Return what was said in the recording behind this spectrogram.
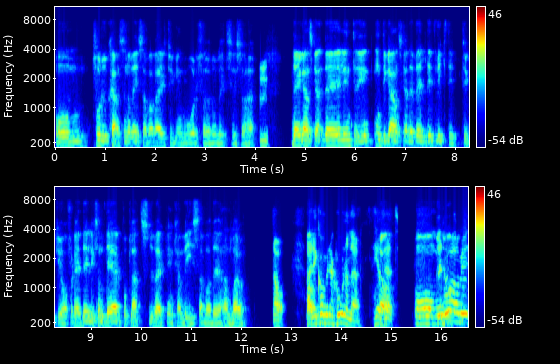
och får du chansen att visa vad verktygen går för och lite så här. Mm. Det är ganska, det är inte, inte ganska, det är väldigt viktigt tycker jag, för det, det är liksom där på plats du verkligen kan visa vad det handlar om. Ja. Ja. Det är kombinationen där. Helt Ja. rätt. Och om vi Men då då... har vi...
